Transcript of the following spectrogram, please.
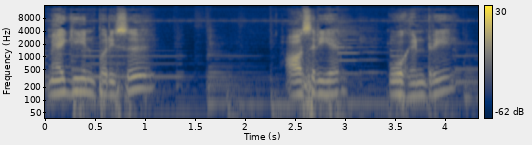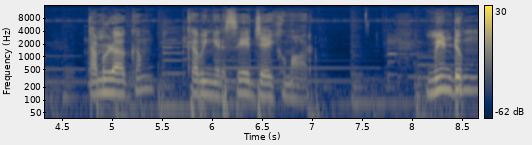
மேகியின் பரிசு ஆசிரியர் ஓ. ஹென்றி தமிழாக்கம் கவிஞர் சே. ஜெயக்குமார். மீண்டும்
